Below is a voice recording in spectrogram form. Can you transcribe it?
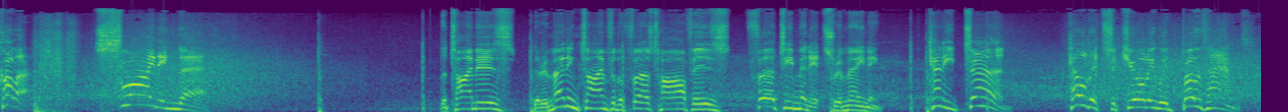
Koller! Sliding there! The time is... The remaining time for the first half is 30 minutes remaining. Can he turn? Held it securely with both hands.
